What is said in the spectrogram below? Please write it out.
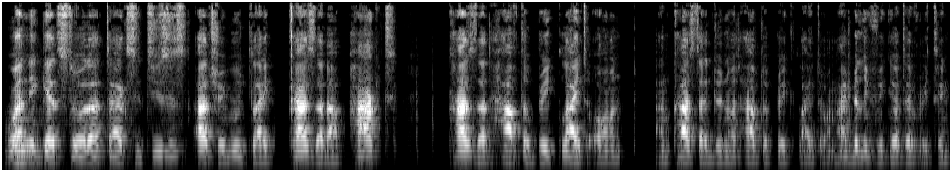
when it gets to other tags it uses attributes like cars that are parked cars that have the brake light on and cars that do not have the brake light on. I believe we got everything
